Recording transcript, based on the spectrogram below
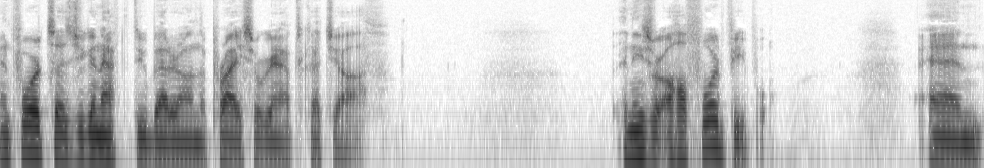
And Ford says, You're going to have to do better on the price, or we're going to have to cut you off. And these were all Ford people. And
